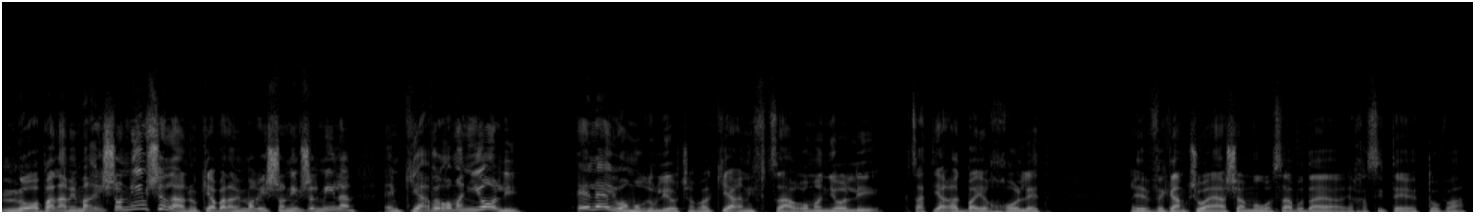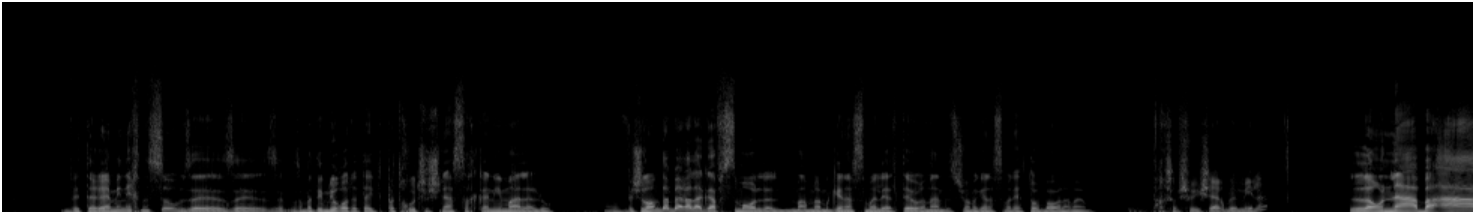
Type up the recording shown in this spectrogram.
לא הבלמים הראשונים שלנו, כי הבלמים הראשונים של מילאן הם קיאר ורומניולי. אלה היו אמורים להיות שם, אבל קיאר נפצע, רומניולי קצת ירד ביכולת, אה, וגם כשהוא היה שם הוא עשה עבודה יחסית אה, טובה. ותראה מי נכנסו, זה, זה, זה, זה מדהים לראות את ההתפתחות של שני השחקנים הללו. ושלא נדבר על אגף שמאל, על המגן השמאלי, על תאו הרננדס, שהוא המגן השמאלי הטוב בעולם היום. אתה חושב שהוא יישאר במילאן? לעונה הבאה,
